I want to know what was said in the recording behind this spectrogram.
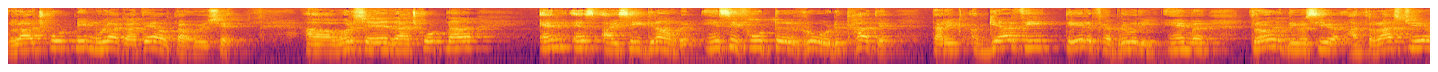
રાજકોટની મુલાકાતે આવતા હોય છે. આ વર્ષે રાજકોટના એનએસઆઈસી ગ્રાઉન્ડ એસી ફૂટ રોડ ખાતે તારીખ અગિયારથી તેર ફેબ્રુઆરી એમ ત્રણ દિવસીય આંતરરાષ્ટ્રીય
